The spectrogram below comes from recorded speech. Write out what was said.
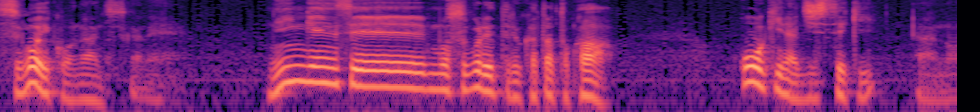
すごいこうなんですかね人間性も優れてる方とか大きな実績あの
